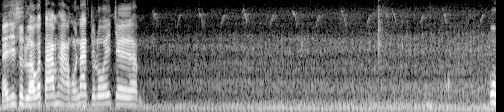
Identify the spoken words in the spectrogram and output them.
ในที่สุดเราก็ตามหาหัวหน้าจุ้ยเจอครับ อู้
